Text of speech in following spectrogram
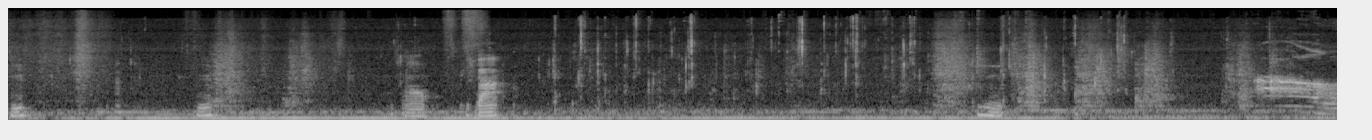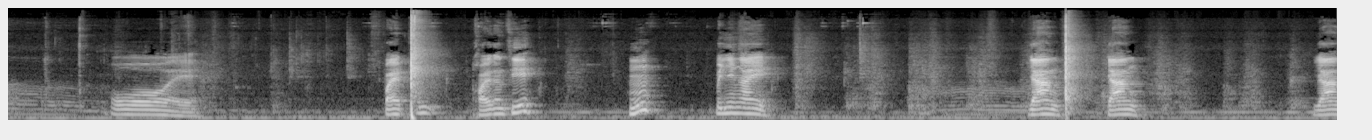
หืมหืม โอ้ย ไปถอยกันสิหืมเป็นยังไง ยัง ยัง ยัง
